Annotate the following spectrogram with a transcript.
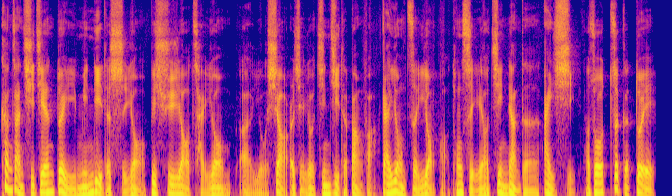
抗战期间对于民力的使用，必须要采用呃有效而且又经济的办法，该用则用啊，同时也要尽量的爱惜。他说这个对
